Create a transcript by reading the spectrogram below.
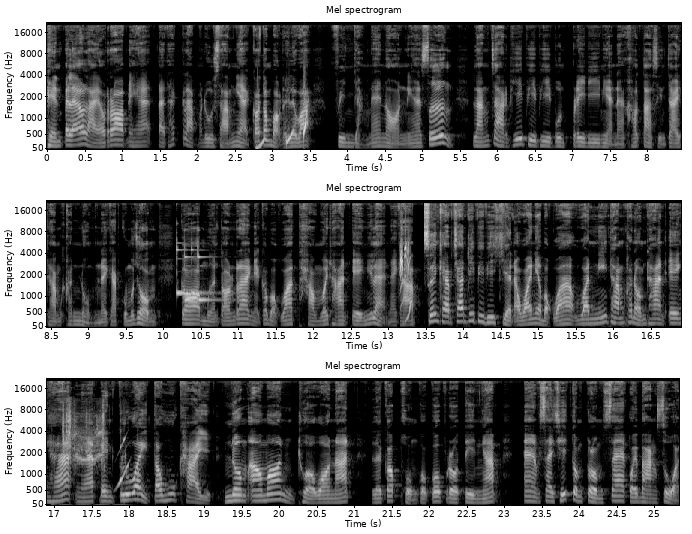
เห็นไปแล้วหลายรอบนะฮะแต่ถ้ากลับมาดูซ้ำเนี่ยก็ต้องบอกได้เลยว่าฟินอย่างแน่นอนเนี่ยซึ่งหลังจากที่พีพีปุณปรีดีเนี่ยนะเขาตัดสินใจทำขนมนะครับคุณผู้ชม ก็เหมือนตอนแรกเนี่ยก็บอกว่าทำไว้ทานเองนี่แหละนะครับซึ่งแคปชั่นที่พีพีเขียนเอาไว้เนี่ยบอกว่าวันนี้ทำขนมทานเองฮะนะฮะเป็นกล้วยเต้าหู้ไข่ นมอัลมอนด์ถั่ววอลนัทแล้วก็ผงโกโก้โปรตีนครับแอบใส่ชีสกลมๆแทรกไว้บางส่วน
